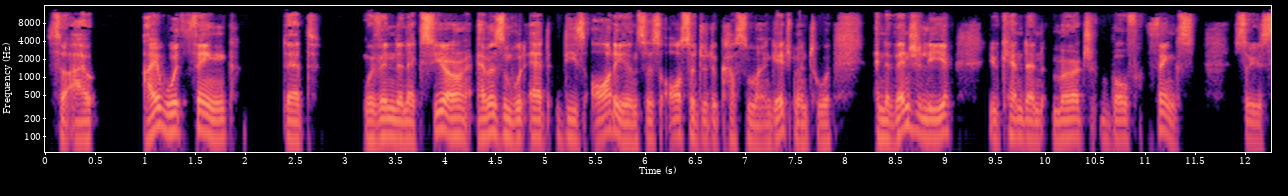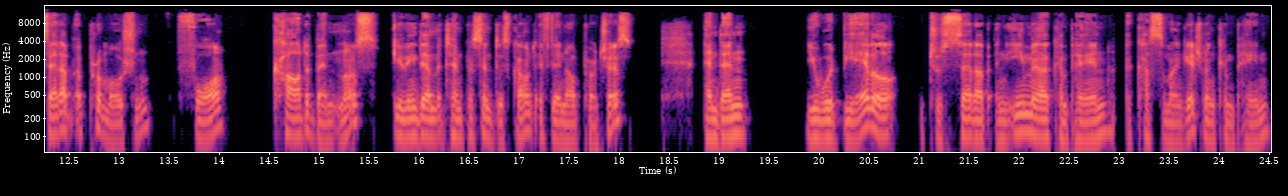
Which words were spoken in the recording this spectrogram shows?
So I, I would think that within the next year, Amazon would add these audiences also to the customer engagement tool. And eventually you can then merge both things. So you set up a promotion for cart abandoners, giving them a 10% discount if they now purchase. And then you would be able to set up an email campaign, a customer engagement campaign,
